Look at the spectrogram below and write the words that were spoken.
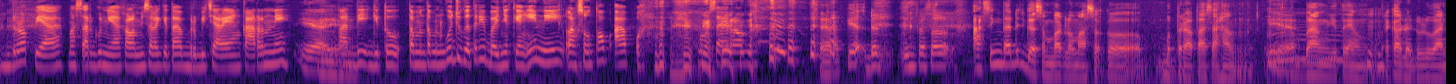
drop ya, Mas Argun ya. Kalau misalnya kita berbicara yang current nih, Iya, iya. tadi gitu, temen-temen gue juga tadi banyak yang ini langsung top up, mau serok. Serap ya dan investor asing tadi juga sempat lo masuk ke beberapa saham Iya. bank gitu yang mereka udah duluan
